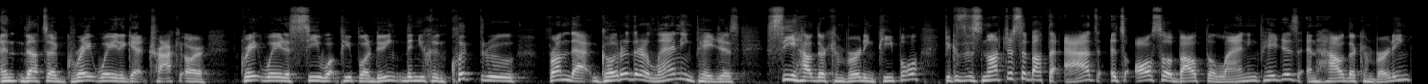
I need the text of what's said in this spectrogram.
And that's a great way to get track or great way to see what people are doing. Then you can click through from that, go to their landing pages, see how they're converting people because it's not just about the ads, it's also about the landing pages and how they're converting.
